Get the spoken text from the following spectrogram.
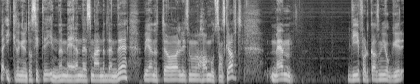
Det er ikke noen grunn til å sitte inne mer enn det som er nødvendig. Vi er nødt til å liksom ha motstandskraft. Men de folka som jogger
